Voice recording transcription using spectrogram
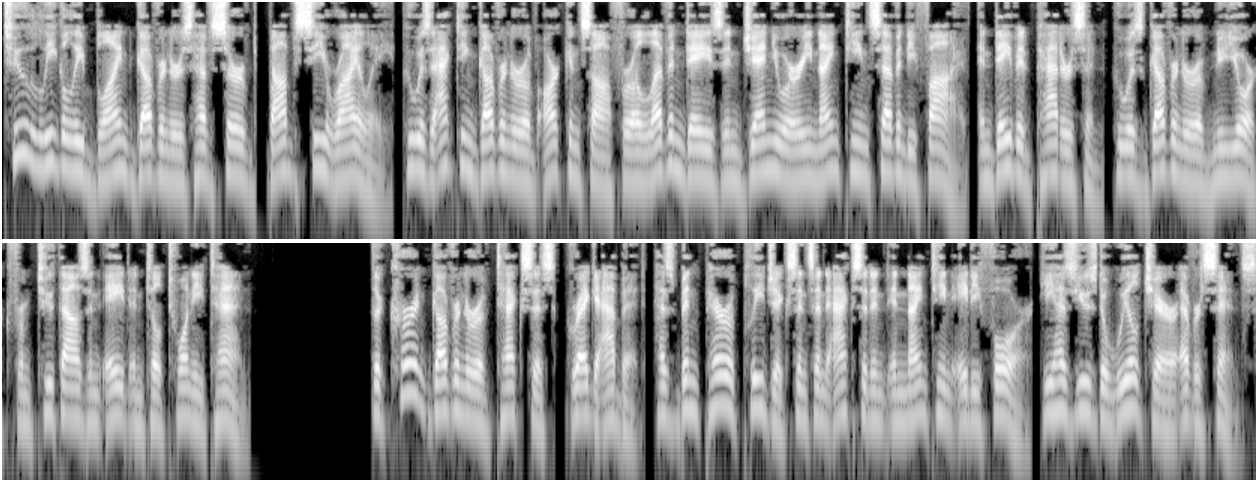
Two legally blind governors have served, Bob C. Riley, who was acting governor of Arkansas for 11 days in January 1975, and David Paterson, who was governor of New York from 2008 until 2010. The current governor of Texas, Greg Abbott, has been paraplegic since an accident in 1984, he has used a wheelchair ever since.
